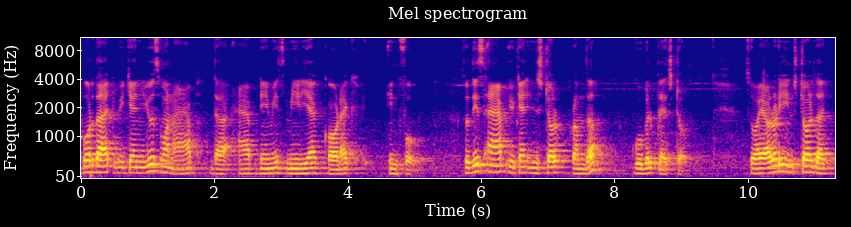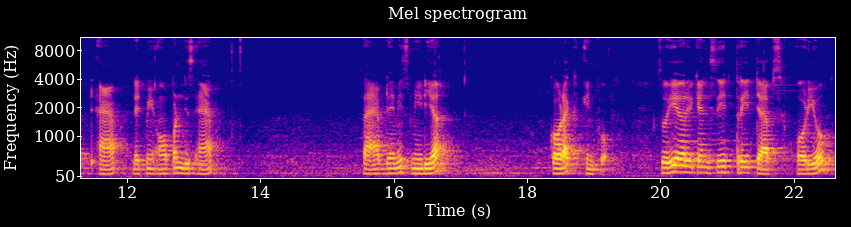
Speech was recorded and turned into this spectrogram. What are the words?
for that we can use one app. The app name is Media Codec Info. So this app you can install from the Google Play Store. So I already installed that app. Let me open this app. The app name is Media Codec Info. So here you can see three tabs audio.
